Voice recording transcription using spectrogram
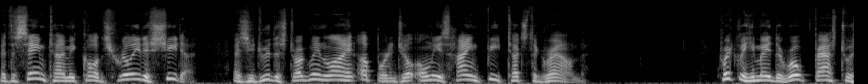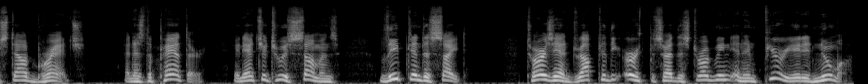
At the same time, he called shrilly to Sheeta as he drew the struggling lion upward until only his hind feet touched the ground. Quickly he made the rope fast to a stout branch, and as the panther, in answer to his summons, leaped into sight, Tarzan dropped to the earth beside the struggling and infuriated Numa,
